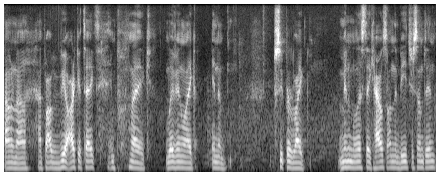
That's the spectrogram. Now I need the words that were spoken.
I don't know. I'd probably be an architect and like living like in a super like minimalistic house on the beach or something.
